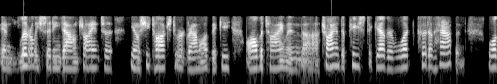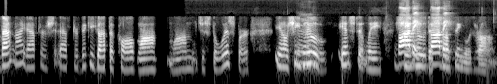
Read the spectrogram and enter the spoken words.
and literally sitting down trying to you know she talks to her grandma Vicki all the time and uh trying to piece together what could have happened. Well that night after after Vicki got the call mom mom just a whisper you know she mm. knew instantly Bobby, she knew that Bobby, something was wrong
